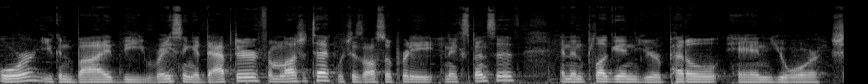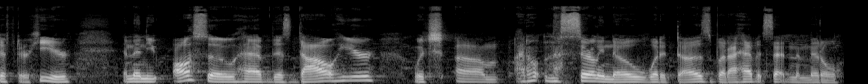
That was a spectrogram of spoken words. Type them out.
Or you can buy the racing adapter from Logitech, which is also pretty inexpensive, and then plug in your pedal and your shifter here and then you also have this dial here, which um, I don't necessarily know what it does, but I have it set in the middle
